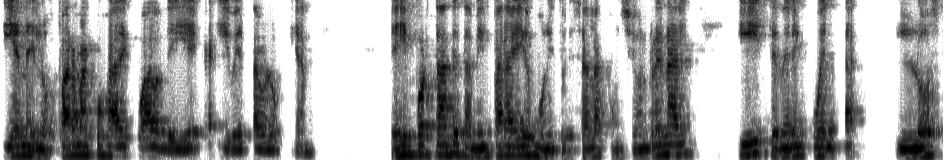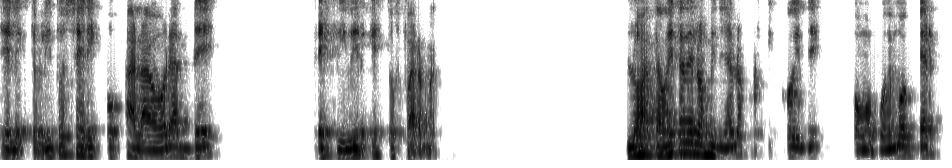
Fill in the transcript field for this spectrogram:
tiene los fármacos adecuados de IECA y beta bloqueante. Es importante también para ellos monitorizar la función renal y tener en cuenta los electrolitos séricos a la hora de prescribir estos fármacos. Los antagonistas de los minerales corticoides, como podemos ver,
